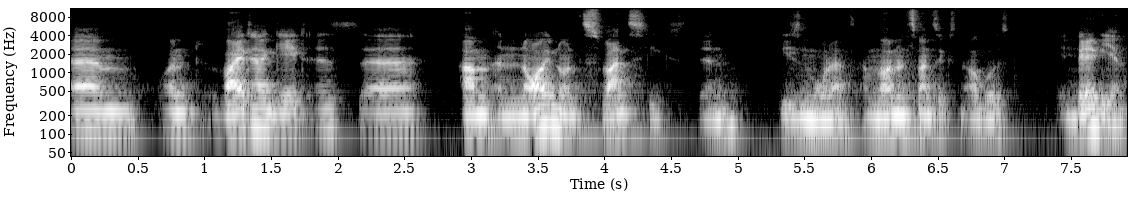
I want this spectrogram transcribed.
Ähm, und weiter geht es äh, am 29. diesen Monats, am 29. August in Belgien.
